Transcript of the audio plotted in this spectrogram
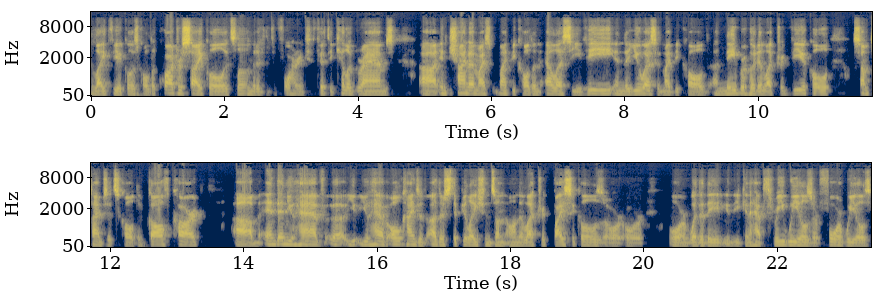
light vehicle is called a quadricycle. It's limited to 450 kilograms. Uh, in China, it might, might be called an LSEV. In the US, it might be called a neighborhood electric vehicle. Sometimes it's called a golf cart. Um, and then you have uh, you, you have all kinds of other stipulations on, on electric bicycles or or or whether they you can have three wheels or four wheels.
